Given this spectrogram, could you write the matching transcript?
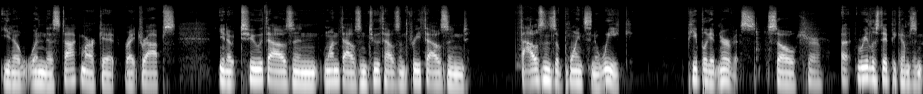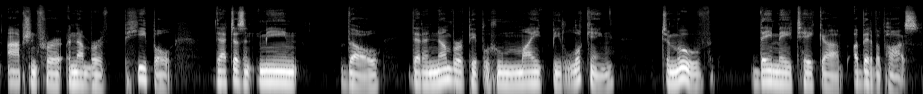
you know, when the stock market right drops, you know, 2,000, 1,000, 2,000, 3,000, thousands of points in a week, people get nervous. So Sure. uh, real estate becomes an option for a number of people. That doesn't mean, though, that a number of people who might be looking to move, they may take a, a bit of a pause.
